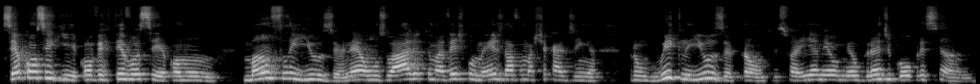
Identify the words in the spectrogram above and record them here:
Se eu conseguir converter você como um monthly user, né? Um usuário que uma vez por mês dava uma checadinha para um weekly user, pronto. Isso aí é meu, meu grande gol para esse ano.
